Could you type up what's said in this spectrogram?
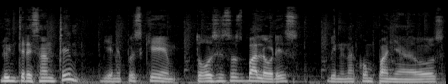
Lo interesante viene pues que todos estos valores vienen acompañados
